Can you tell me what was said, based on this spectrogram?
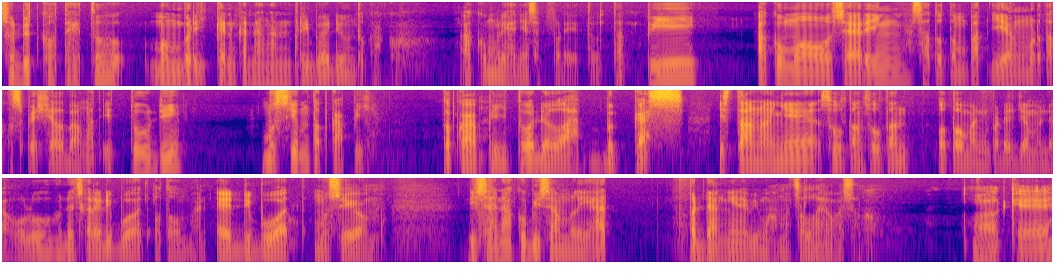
sudut kota itu memberikan kenangan pribadi untuk aku. Aku melihatnya seperti itu. Tapi aku mau sharing satu tempat yang menurut aku spesial banget itu di Museum Topkapi. Topkapi itu adalah bekas istananya Sultan-Sultan Ottoman pada zaman dahulu dan sekarang dibuat Ottoman eh dibuat museum. Di sana aku bisa melihat pedangnya Nabi Muhammad SAW. Oke.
